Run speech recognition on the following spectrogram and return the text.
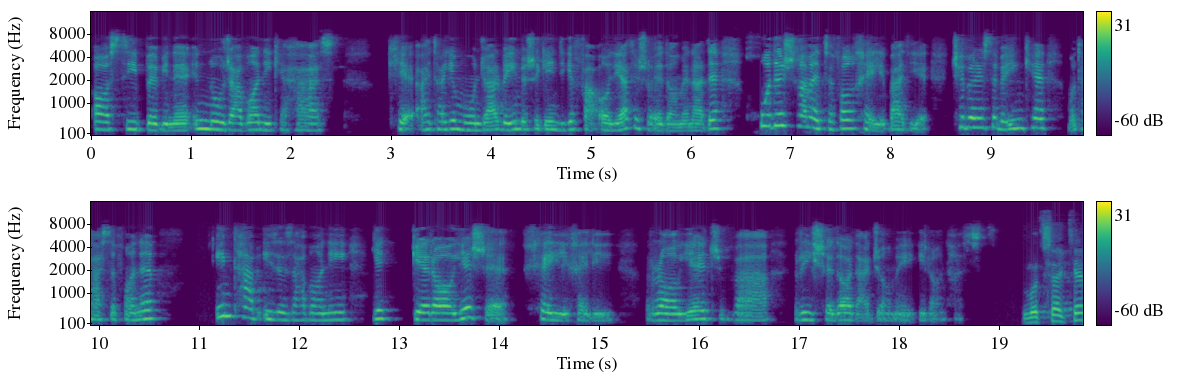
آسیب ببینه این نوجوانی که هست که حتی اگه منجر به این بشه که این دیگه فعالیتش رو ادامه نده خودش هم اتفاق خیلی بدیه. چه برسه به اینکه متاسفانه این تبعیض زبانی یک گرایش خیلی خیلی رایج و ریشهدار در جامعه ایران هست. متشکر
